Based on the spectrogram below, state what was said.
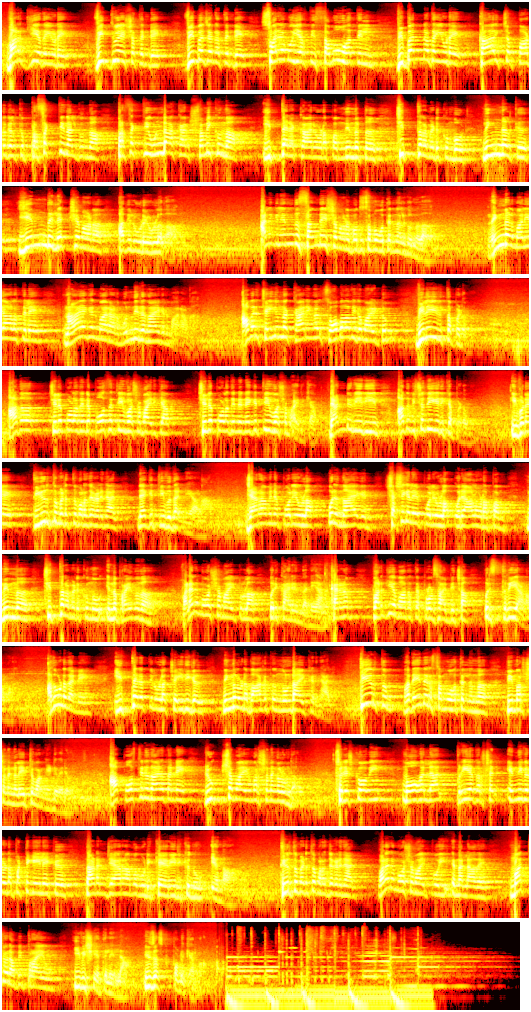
വർഗീയതയുടെ വിദ്വേഷത്തിന്റെ വിഭജനത്തിന്റെ സ്വരമുയർത്തി സമൂഹത്തിൽ വിപന്നതയുടെ കാഴ്ചപ്പാടുകൾക്ക് പ്രസക്തി നൽകുന്ന പ്രസക്തി ഉണ്ടാക്കാൻ ശ്രമിക്കുന്ന ഇത്തരക്കാരോടൊപ്പം നിന്നിട്ട് ചിത്രമെടുക്കുമ്പോൾ നിങ്ങൾക്ക് എന്ത് ലക്ഷ്യമാണ് അതിലൂടെ ഉള്ളത് അല്ലെങ്കിൽ എന്ത് സന്ദേശമാണ് പൊതുസമൂഹത്തിന് നൽകുന്നത്? നിങ്ങൾ മലയാളത്തിലെ നായകന്മാരാണ് മുൻനിര നായകന്മാരാണ്. അവർ ചെയ്യുന്ന കാര്യങ്ങൾ സ്വാഭാവികമായിട്ടും വിലയിരുത്തപ്പെടും. അത് ചിലപ്പോൾ അതിന്റെ പോസിറ്റീവ് വശമായിരിക്കാം ചിലപ്പോൾ അതിന്റെ നെഗറ്റീവ് വശമായിരിക്കാം. രണ്ട് രീതിയിൽ അത് വിശദീകരിക്കപ്പെടും. ഇവിടെ തീർത്തും എടുത്തു പറഞ്ഞു കഴിഞ്ഞാൽ നെഗറ്റീവ് തന്നെയാണ്. ജയറാമിനെ പോലെയുള്ള ഒരു നായകൻ ശശികലയെ പോലെയുള്ള ഒരാളോടൊപ്പം നിന്ന് ചിത്രമെടുക്കുന്നു എന്ന് പറയുന്നത് വളരെ മോശമായിട്ടുള്ള ഒരു കാര്യം തന്നെയാണ്. കാരണം വർഗീയവാദത്തെ പ്രോത്സാഹിപ്പിച്ച ഒരു സ്ത്രീയാണ് അവർ. അതുകൊണ്ട് തന്നെ ഇത്തരത്തിലുള്ള ചെയ്തികൾ നിങ്ങളുടെ ഭാഗത്ത് നിന്നുണ്ടായിക്കഴിഞ്ഞാൽ തീർത്തും മതേതര സമൂഹത്തിൽ നിന്ന് വിമർശനങ്ങൾ ഏറ്റുവാങ്ങേണ്ടി വരും. ആ പോസ്റ്റിന് താഴെ തന്നെ രൂക്ഷമായ വിമർശനങ്ങളുണ്ട്. സുരേഷ് ഗോപി മോഹൻലാൽ പ്രിയദർശൻ എന്നിവരുടെ പട്ടികയിലേക്ക് നടൻ ജയറാമ കൂടി കയറിയിരിക്കുന്നു എന്നാണ്. തീർത്തും എടുത്തു പറഞ്ഞു കഴിഞ്ഞാൽ വളരെ മോശമായി പോയി എന്നല്ലാതെ മറ്റൊരു അഭിപ്രായവും ഈ വിഷയത്തിലില്ല. News desk public Kerala.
